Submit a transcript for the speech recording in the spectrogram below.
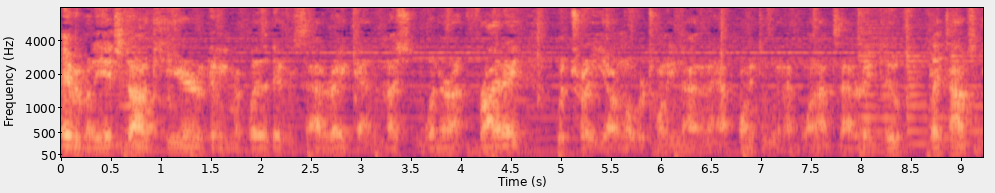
Hey everybody, H Dog here. Gonna get my play of the day for Saturday. Got a nice winner on Friday with Trae Young over 29 and a half points. I'm gonna have one on Saturday too. Klay Thompson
